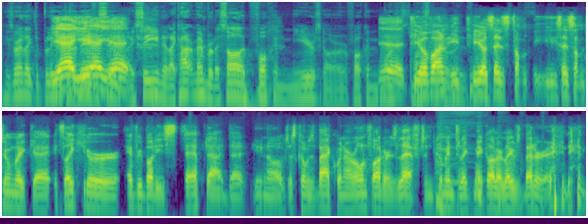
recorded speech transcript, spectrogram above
He's wearing like the blue. Yeah, yeah, suit. yeah. I seen it. I can't remember it. I saw it fucking years ago or fucking. yeah. months- Theo ago, He, Theo says something. He says something to him like, uh, "It's like you're everybody's stepdad that you know just comes back when our own father is left and come in to like make all our lives better." and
